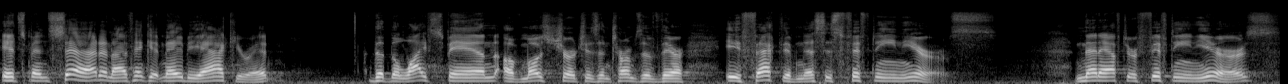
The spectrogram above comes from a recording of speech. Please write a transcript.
It's been said, and I think it may be accurate, that the lifespan of most churches in terms of their effectiveness is 15 years. And then after 15 years,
